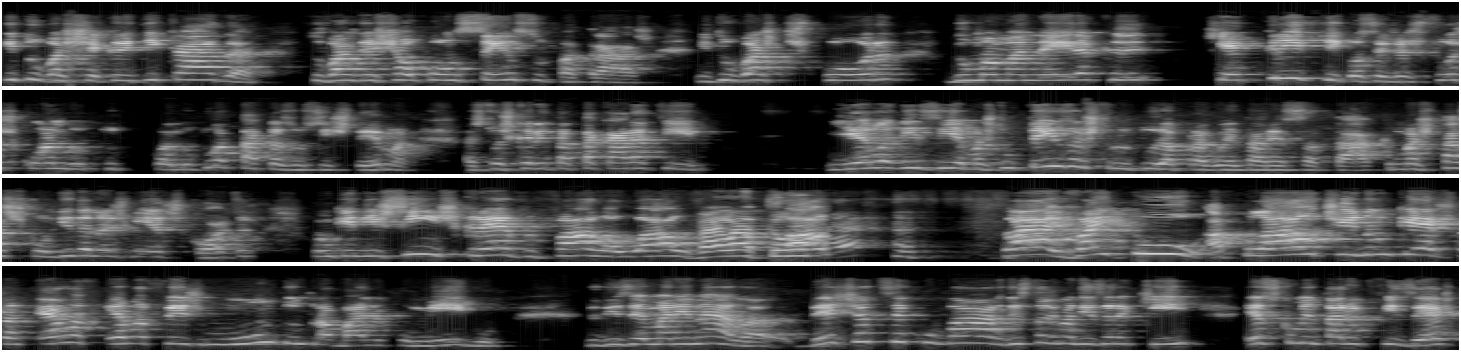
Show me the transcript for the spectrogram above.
e tu vais ser criticada, tu vais deixar o consenso para trás e tu vais te expor de uma maneira que que é crítico, ou seja, as pessoas quando tu, quando tu atacas o sistema, as pessoas querem te atacar a ti. E ela dizia, mas tu tens a estrutura para aguentar esse ataque, mas está escondida nas minhas costas, com quem diz, sim, escreve, fala, uau. Vai lá aplaude, tu, né? Vai, vai tu, aplaude e não queres. Ela, ela fez muito um trabalho comigo de dizer, Marinela, deixa de ser covarde, isso estás a dizer aqui, esse comentário que fizeste,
